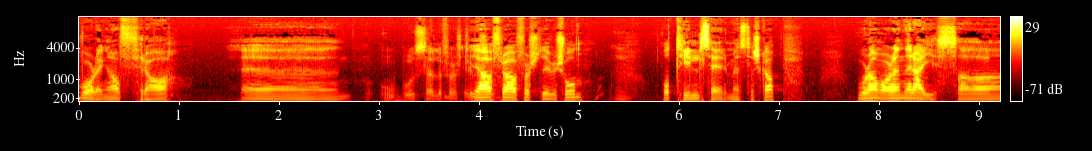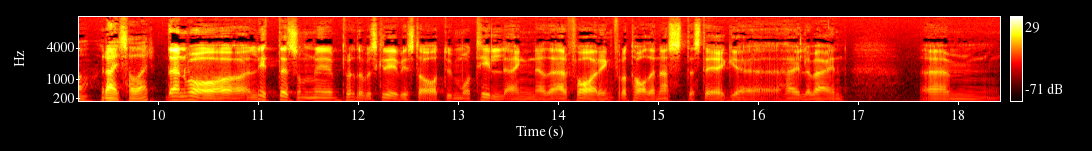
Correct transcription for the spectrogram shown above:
Vålerenga fra eh, Obos eller første Ja, fra førstedivisjon og til seriemesterskap. Hvordan var den reisa, reisa der? Den var litt det som jeg prøvde å beskrive i stad, at du må tilegne deg erfaring for å ta det neste steget hele veien. Um,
